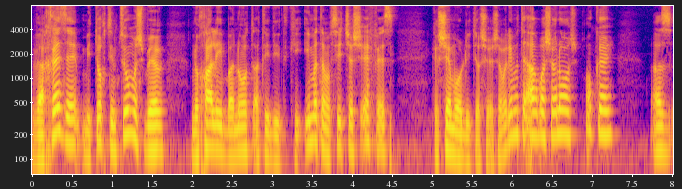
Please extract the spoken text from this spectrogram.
ואחרי זה, מתוך צמצום משבר, נוכל להיבנות עתידית. כי אם אתה מפסיד 6-0, קשה מאוד להתאושש. אבל אם אתה 4-3, אוקיי, אז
